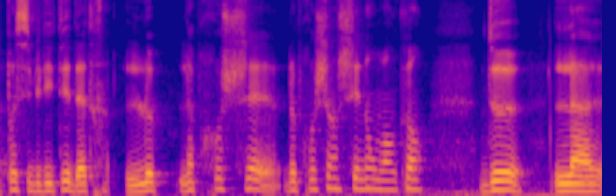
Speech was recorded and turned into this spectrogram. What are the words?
possibilité d'être le, le prochain chaînon manquant de la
